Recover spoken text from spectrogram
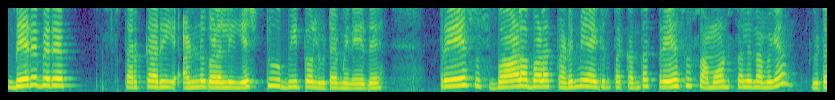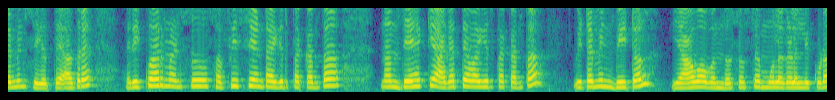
ಬೇರೆ ಬೇರೆ ತರಕಾರಿ ಹಣ್ಣುಗಳಲ್ಲಿ ಎಷ್ಟು ಬಿ ಟ್ವೆಲ್ ವಿಟಮಿನ್ ಇದೆ? ಟ್ರೇಸಸ್ ಭಾಳ ಭಾಳ ಕಡಿಮೆ ಆಗಿರ್ತಕ್ಕಂಥ ಟ್ರೇಸಸ್ ಅಮೌಂಟ್ಸಲ್ಲಿ ನಮಗೆ ವಿಟಮಿನ್ ಸಿಗುತ್ತೆ. ಆದರೆ ರಿಕ್ವೈರ್ಮೆಂಟ್ಸು ಸಫಿಷಿಯೆಂಟ್ ಆಗಿರ್ತಕ್ಕಂಥ ನಮ್ಮ ದೇಹಕ್ಕೆ ಅಗತ್ಯವಾಗಿರ್ತಕ್ಕಂಥ ವಿಟಮಿನ್ ಬಿ ಟ್ವೆಲ್ ಯಾವ ಒಂದು ಸಸ್ಯ ಮೂಲಗಳಲ್ಲಿ ಕೂಡ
